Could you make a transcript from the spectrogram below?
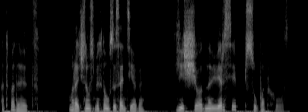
отпадают», — мрачно усмехнулся Сантьяго. «Еще одна версия псу под хвост».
